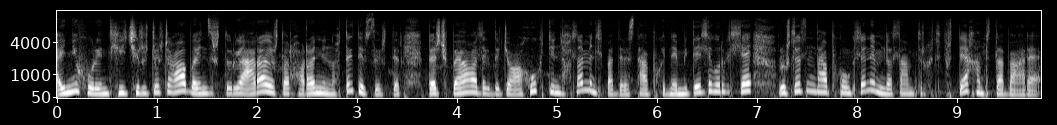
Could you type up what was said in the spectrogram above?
аяны хүрээнд хийж хэрэгжүүлж байгаа Баян зэрэг дүүргийн 12 дугаар хорооны нутаг дэвсгэр дээр барьж байгуулагдаж байгаа хүүхдийн тоглоомын талбай дээрээс та бүхэндээ мэдээлэл хүргэлээ. Өргөжлүүлэн та бүхэн өглөөний мэнд улаан хамт хөтөлбөртэй хамтдаа байгаарай.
